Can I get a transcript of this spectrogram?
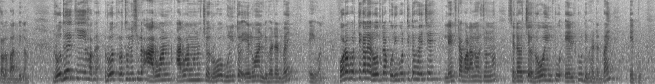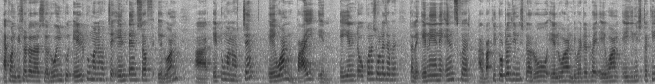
চলো বাদ দিলাম। রোধে কি হবে? রোধ প্রথমে ছিল আর ওয়ান আর ওয়ান মানে হচ্ছে রো গুণিত L one divided by A one পরবর্তীকালে রোধটা পরিবর্তিত হয়েছে লেন্থটা বাড়ানোর জন্য। সেটা হচ্ছে rho into L two divided by A two এখন বিষয়টা দাঁড়াচ্ছে রো ইন্টু এল টু মানে হচ্ছে N times of L one আর এ টু মানে হচ্ছে এ ওয়ান বাই এন এই এনটা উপরে চলে যাবে, তাহলে এনে এনে এন এন স্কোয়ার আর বাকি টোটাল জিনিসটা rho L one divided by A one এই জিনিসটা কি?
